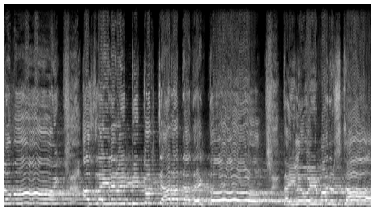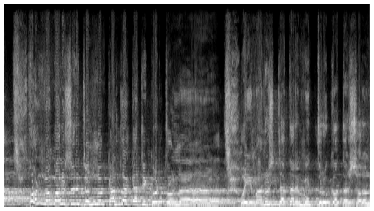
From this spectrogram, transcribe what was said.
সময় আজরাইলের ওই বিকট চেহারাটা দেখতো তাইলে ওই মানুষটা অন্য মানুষের জন্য কান্নাকাটি করতো না। ওই মানুষটা তার মৃত্যুর কথা স্মরণ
